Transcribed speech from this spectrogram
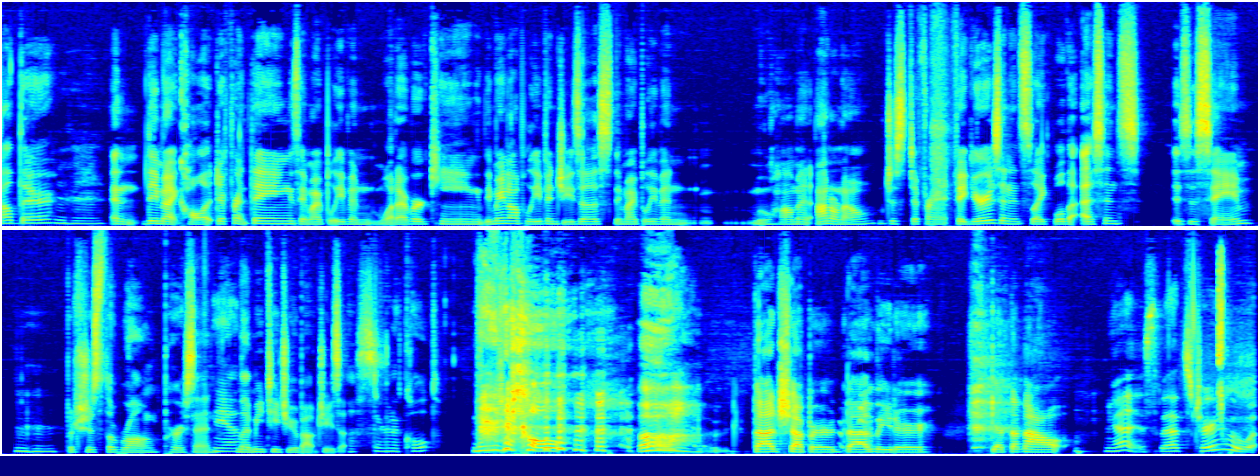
out there Mm-hmm. and they might call it different things. They might believe in whatever king. They may not believe in Jesus. They might believe in Muhammad. I don't know, just different figures. And it's like, well, the essence is the same, Mm-hmm. but it's just the wrong person. Yeah. Let me teach you about Jesus. They're in a cult. They're in a cult. oh, bad shepherd, bad leader. Get them out. Yes, that's true.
